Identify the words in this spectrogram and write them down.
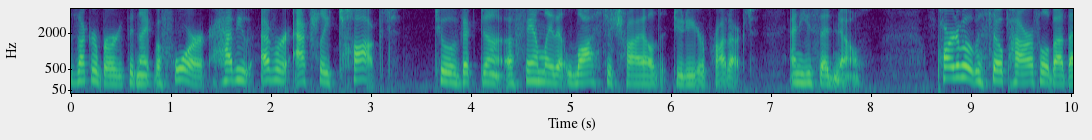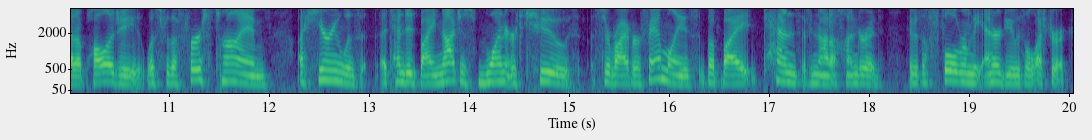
Zuckerberg the night before, "Have you ever actually talked to a victim, a family that lost a child due to your product?" And he said no. Part of what was so powerful about that apology was for the first time a hearing was attended by not just one or two survivor families, but by tens, if not a hundred. It was a full room. The energy was electric.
